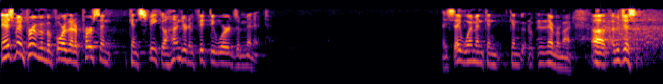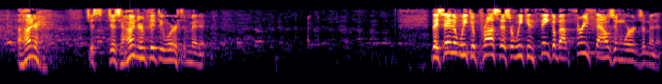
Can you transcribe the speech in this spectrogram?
Now, it's been proven before that a person can speak 150 words a minute. They say women can can never mind. Uh, I mean, just a hundred, just just 150 words a minute. They say that we could process or we can think about 3,000 words a minute.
